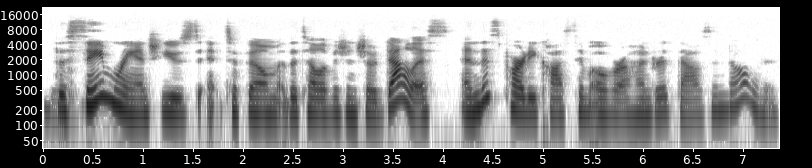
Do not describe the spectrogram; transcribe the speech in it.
the mm. same ranch used to film the television show Dallas, and this party cost him over a $100,000.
